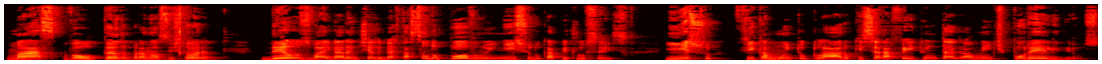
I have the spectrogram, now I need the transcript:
Mas, voltando para a nossa história, Deus vai garantir a libertação do povo no início do capítulo 6. E isso fica muito claro que será feito integralmente por ele, Deus.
